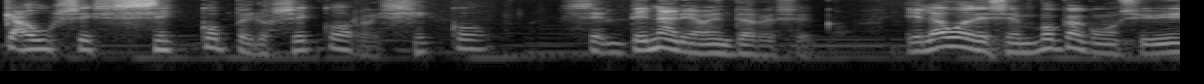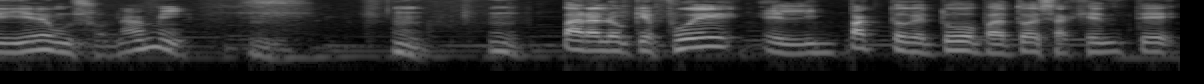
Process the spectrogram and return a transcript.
cauce seco, pero seco, reseco, centenariamente reseco. El agua desemboca como si viniera un tsunami. Para lo que fue el impacto que tuvo para toda esa gente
